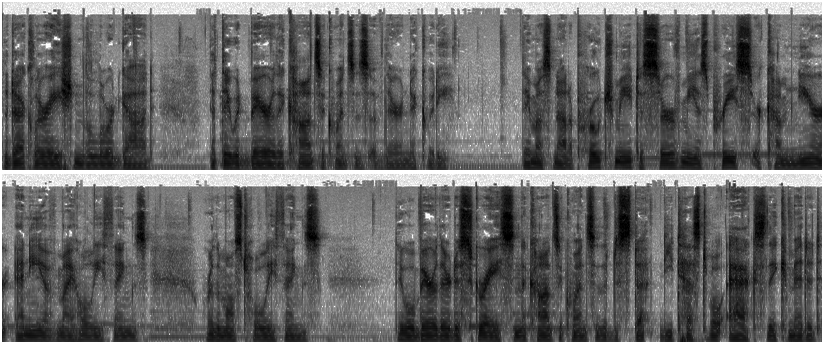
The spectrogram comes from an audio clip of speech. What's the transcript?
the declaration of the Lord God, that they would bear the consequences of their iniquity. They must not approach me to serve me as priests or come near any of my holy things or the most holy things. They will bear their disgrace and the consequence of the detestable acts they committed.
